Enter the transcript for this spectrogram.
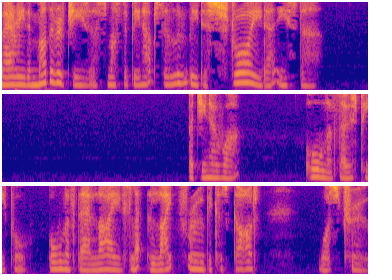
Mary, the mother of Jesus, must have been absolutely destroyed at Easter. But you know what? All of those people, all of their lives let the light through because God was true.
